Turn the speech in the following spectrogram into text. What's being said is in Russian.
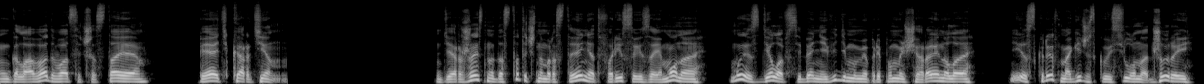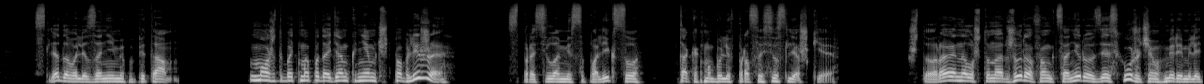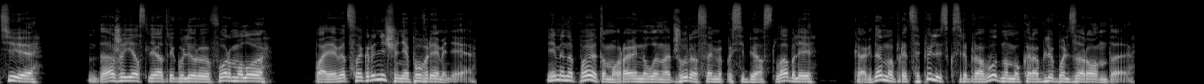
Глава 26. Пять картин. Держась на достаточном расстоянии от Фариса и Займона, мы, сделав себя невидимыми при помощи Райнела и скрыв магическую силу над Джирой, следовали за ними по пятам. «Может быть, мы подойдем к ним чуть поближе?» — спросила мисс Аполиксу, так как мы были в процессе слежки. Что Райнел, что Наджира функционируют здесь хуже, чем в мире Мелития. Даже если я отрегулирую формулу, появятся ограничения по времени. Именно поэтому Райнел и Наджура сами по себе ослабли, когда мы прицепились к среброводному кораблю Бальзаронда.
